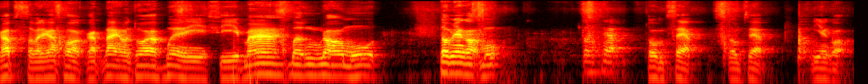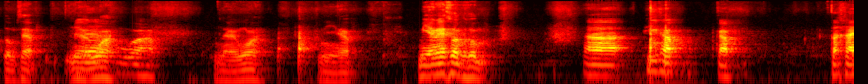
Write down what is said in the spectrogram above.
ครับสวัสดีครับพ่อกับได้ออนทัวร์ครับเมื่อนี้สีมาเบิ่งน้องหมู ต้มยังเกาะหมูต้มแซ่บต้มแซบต้มแซบนี่ยังเกาะต้มแซบเนื้องัววัวครับเนื้องัวนี่ครับ มีอย่างไรส่วนผสมอ่าพี่ครับกับตะไคร้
